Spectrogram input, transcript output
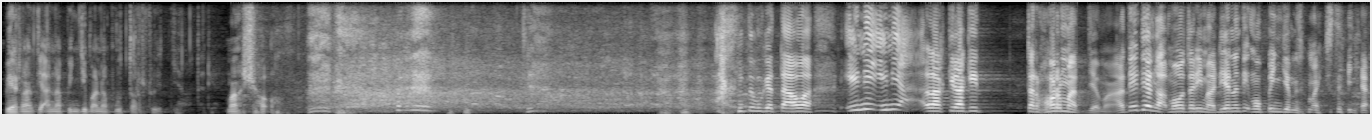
Biar nanti anak pinjam anak putar duitnya. Tadi. Masya Allah. Antum ketawa. Ini ini laki-laki terhormat jemaah. Artinya dia nggak mau terima. Dia nanti mau pinjam sama istrinya.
